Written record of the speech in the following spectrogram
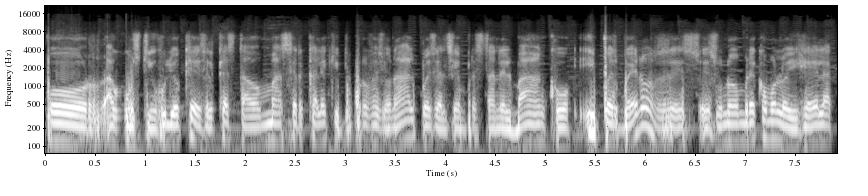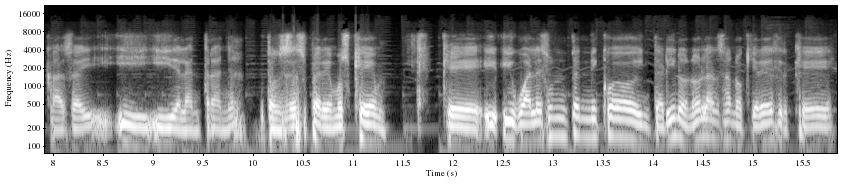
por Agustín Julio, que es el que ha estado más cerca al equipo profesional, pues él siempre está en el banco y pues bueno, es, un hombre, como lo dije, de la casa y, de la entraña. Entonces esperemos que, que igual es un técnico interino, ¿no? Lanza no quiere decir que,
